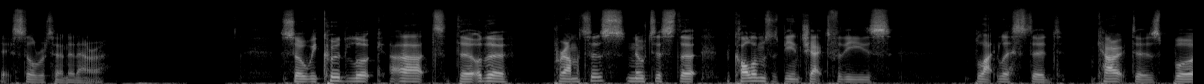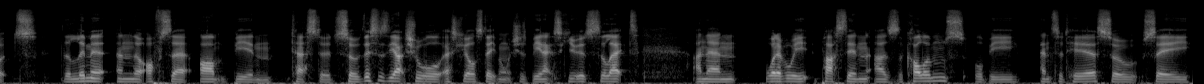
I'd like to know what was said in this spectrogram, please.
It still returned an error. So we could look at the other parameters. Notice that the columns was being checked for these blacklisted characters, but the limit and the offset aren't being tested. So this is the actual SQL statement which is being executed. Select, and then whatever we passed in as the columns will be entered here. So say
